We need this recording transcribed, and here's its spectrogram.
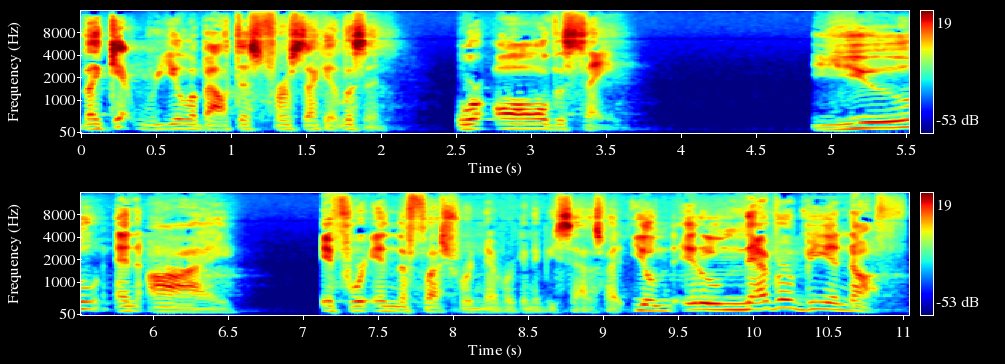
like get real about this for a second? Listen, we're all the same. You and I, if we're in the flesh, we're never going to be satisfied. You'll, it'll never be enough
